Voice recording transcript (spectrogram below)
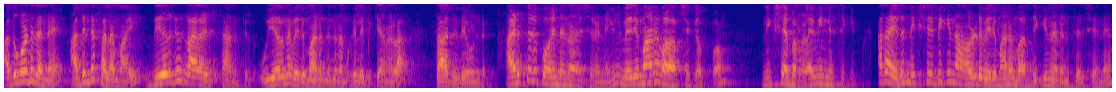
അതുകൊണ്ട് തന്നെ അതിന്റെ ഫലമായി ദീർഘകാലാടിസ്ഥാനത്തിൽ ഉയർന്ന വരുമാനം തന്നെ നമുക്ക് ലഭിക്കാനുള്ള സാധ്യതയുണ്ട്. അടുത്തൊരു പോയിന്റ് എന്താണെന്ന് വെച്ചിട്ടുണ്ടെങ്കിൽ വരുമാന വളർച്ചയ്ക്കൊപ്പം നിക്ഷേപങ്ങളെ വിന്യസിക്കും. അതായത് നിക്ഷേപിക്കുന്ന ആളുടെ വരുമാനം വർദ്ധിക്കുന്നതിനനുസരിച്ച് തന്നെ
